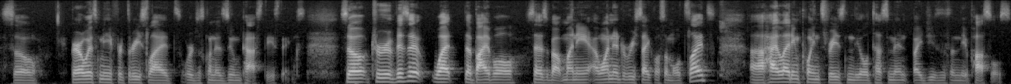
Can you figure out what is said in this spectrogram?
So bear with me for three slides. We're just going to zoom past these things. So to revisit what the Bible says about money, I wanted to recycle some old slides, uh, highlighting points raised in the Old Testament by Jesus and the apostles.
